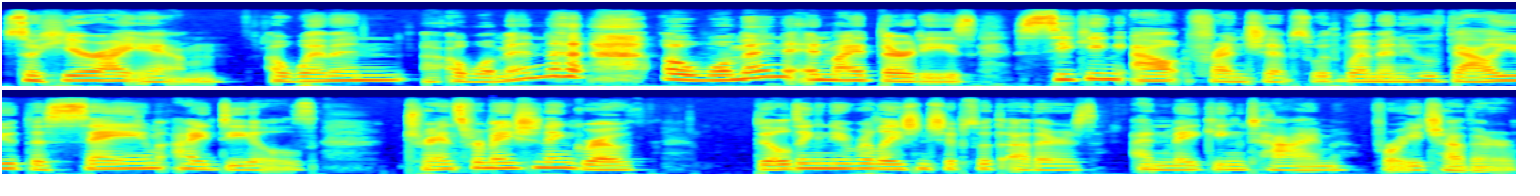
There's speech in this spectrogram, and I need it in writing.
So here I am, a woman, a woman, a woman in my 30s seeking out friendships with women who value the same ideals, transformation and growth, building new relationships with others, and making time for each other.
